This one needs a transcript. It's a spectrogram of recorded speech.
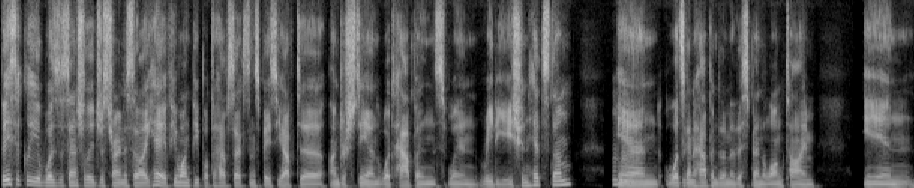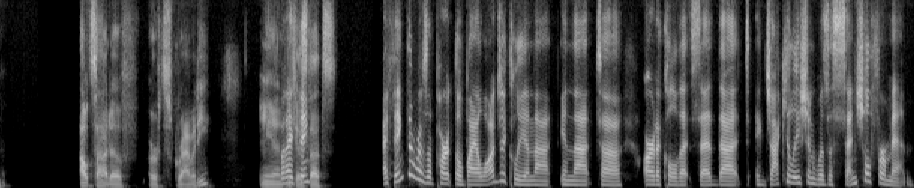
basically it was essentially just trying to say like, hey, if you want people to have sex in space, you have to understand what happens when radiation hits them Mhm. and what's going to happen to them if they spend a long time in outside of Earth's gravity. And But I because think- that's I think there was a part though biologically in that in that uh, article that said that ejaculation was essential for men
